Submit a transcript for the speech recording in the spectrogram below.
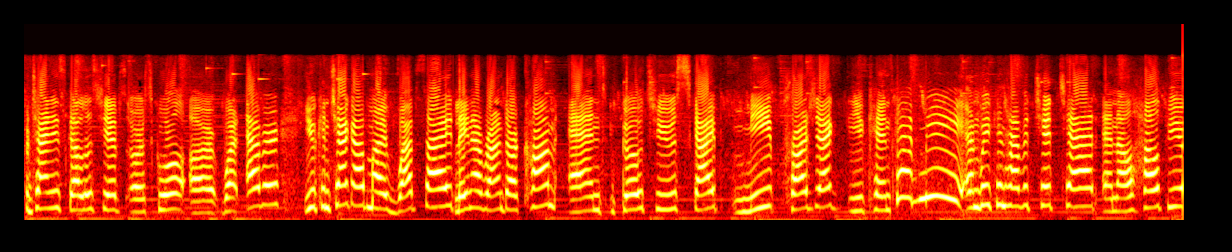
for Chinese scholarships or school or whatever, you can check out my website lenaround.com and go to Skype me project. You can get me and we can have a chit chat and I'll help you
